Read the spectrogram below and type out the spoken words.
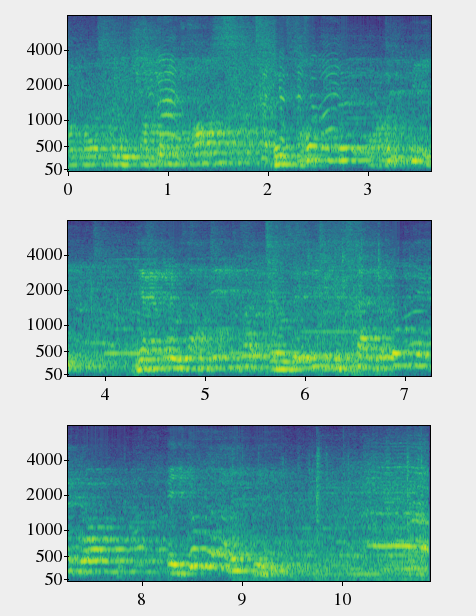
rencontre du championnat de France de Pro de rugby. Bienvenue aux arbitres et aux équipes du stade Auquerquois et de la rugby.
